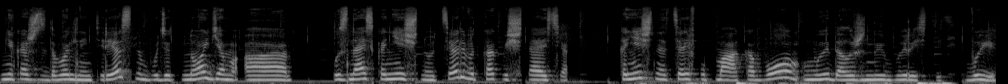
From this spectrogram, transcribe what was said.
мне кажется, довольно интересно будет многим а, узнать конечную цель. Вот как вы считаете, конечная цель в ПУПМА, кого мы должны вырастить? Вы.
